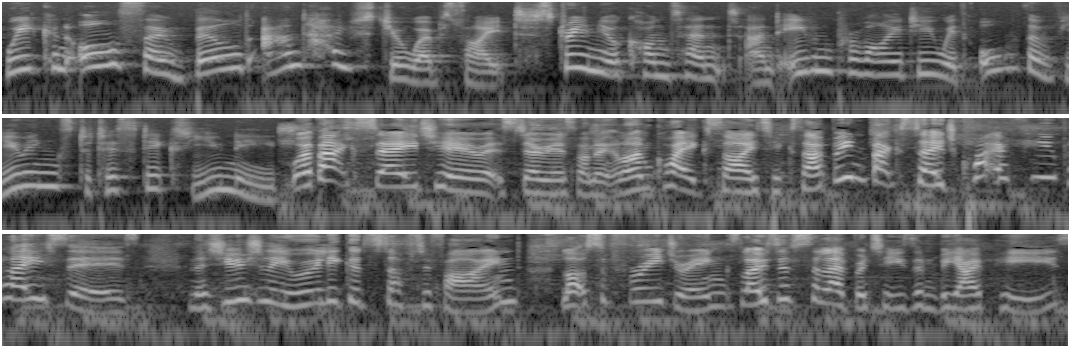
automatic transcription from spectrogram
We can also build and host your website, stream your content, and even provide you with all the viewing statistics you need. We're backstage here at Stereosonic, and I'm quite excited because I've been backstage quite a few places, and there's usually really good stuff to find. Lots of free drinks, loads of celebrities and VIPs.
